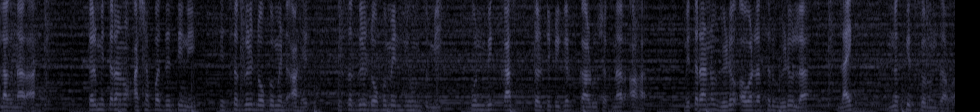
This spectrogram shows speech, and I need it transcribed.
लागणार आहे. तर मित्रांनो अशा पद्धतीने हे सगळे डॉक्युमेंट आहेत. हे सगळे डॉक्युमेंट घेऊन तुम्ही कुणबी कास्ट सर्टिफिकेट काढू शकणार आहात. मित्रांनो व्हिडिओ आवडला तर व्हिडिओला लाईक नक्कीच करून जावा.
